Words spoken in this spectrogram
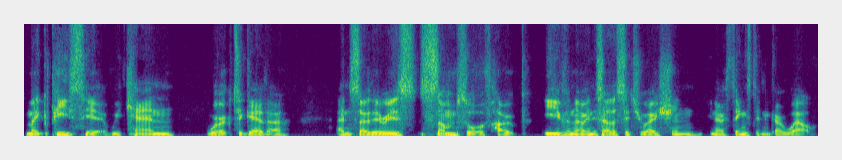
make peace here. We can work together. And so there is some sort of hope even though in this other situation you know things didn't go well.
